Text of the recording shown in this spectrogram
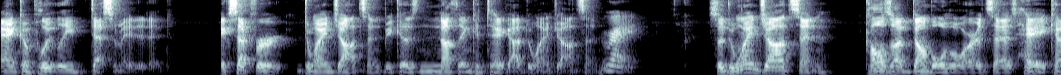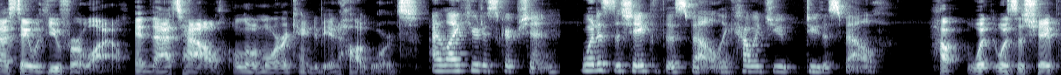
and completely decimated it. Except for Dwayne Johnson, because nothing can take out Dwayne Johnson. right. So Dwayne Johnson calls up Dumbledore and says, Hey, can I stay with you for a while? And that's how Alohomora came to be at Hogwarts. I like your description. What is the shape of the spell? Like, how would you do the spell? How what what's the shape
